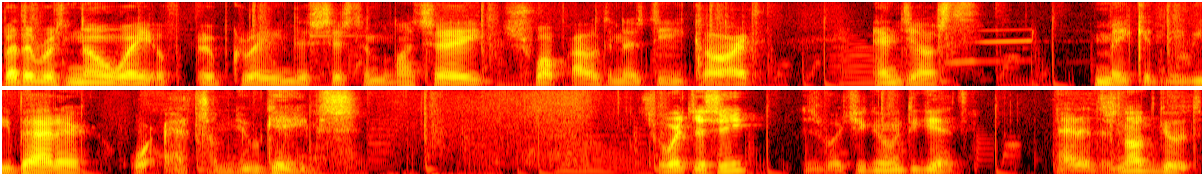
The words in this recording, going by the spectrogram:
But there was no way of upgrading the system. Let's say swap out an SD card and just make it maybe better or add some new games. So what you see is what you're going to get. And it is not good.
